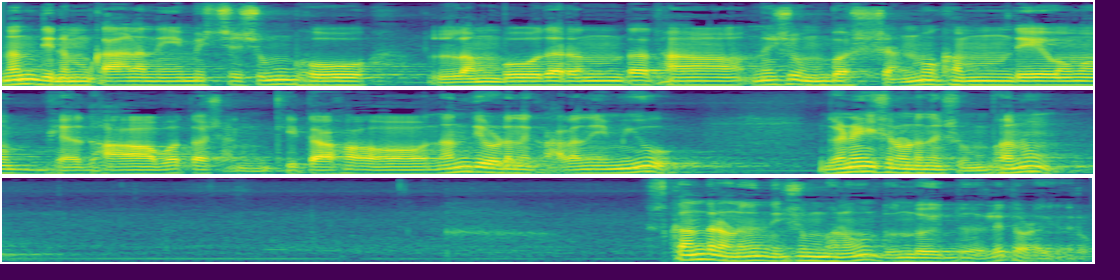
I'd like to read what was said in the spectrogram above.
ನಂದಿನಂ ಕಾಲನೇಮಿಶ್ಚ ಶುಂಭೋ ಲಂಬೋದರಂತಥಾ ನಿಶುಂಭ ಷಣ್ಮುಖಂ ದೇವಮಭ್ಯಧಾವತ ಶಂಕಿತ ನಂದಿಯೊಡನೆ ಕಾಲನೇಮಿಯು ಗಣೇಶನೊಡನೆ ಶುಂಭನು ಸ್ಕಂದನೊಡನೆ ನಿಶುಂಭನು ದ್ವಂದ್ವ ಯುದ್ಧದಲ್ಲಿ ತೊಡಗಿದರು.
